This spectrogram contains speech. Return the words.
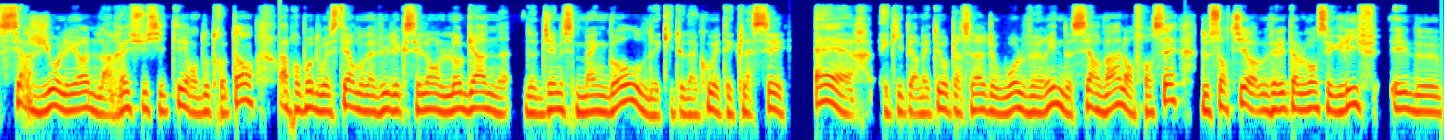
Sergio Leone l'a ressuscité en d'autres temps. À propos de western, on a vu l'excellent Logan de James Mangold qui tout d'un coup était classé Et qui permettait au personnage de Wolverine, de Serval en français, de sortir véritablement ses griffes et de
